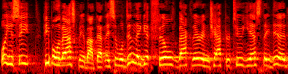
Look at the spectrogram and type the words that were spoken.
Well, you see, people have asked me about that, and they said, well, didn't they get filled back there in chapter 2? Yes, they did.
